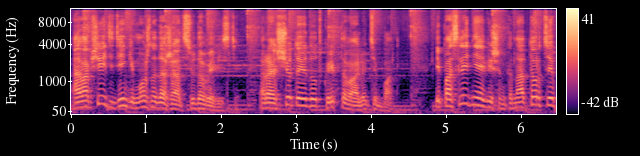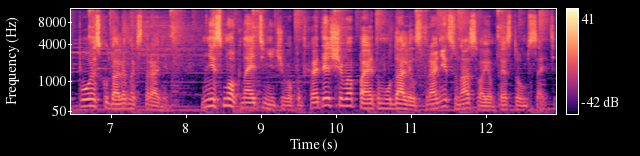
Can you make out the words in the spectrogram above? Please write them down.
А вообще эти деньги можно даже отсюда вывести. Расчеты идут в криптовалюте BAT. И последняя вишенка на торте – поиск удаленных страниц. Не смог найти ничего подходящего, поэтому удалил страницу на своем тестовом сайте.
